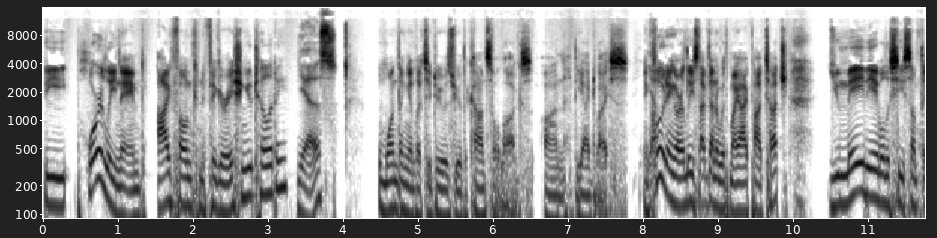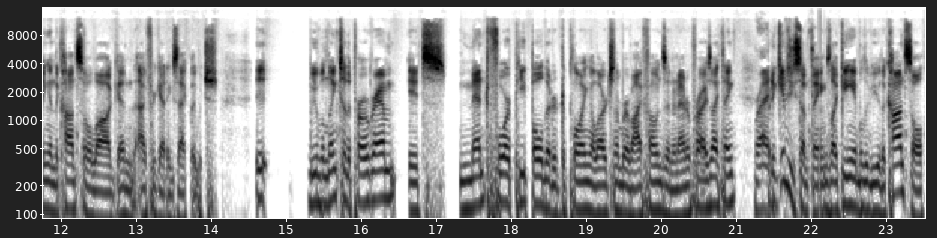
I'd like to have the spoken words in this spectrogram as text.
the poorly named iPhone configuration utility. Yes. One thing it lets you do is view the console logs on the iDevice, including, or at least I've done it with my iPod Touch. You may be able to see something in the console log, and I forget exactly which. It, we will link to the program. It's meant for people that are deploying a large number of iPhones in an enterprise, I think. Right. But it gives you some things like being able to view the console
